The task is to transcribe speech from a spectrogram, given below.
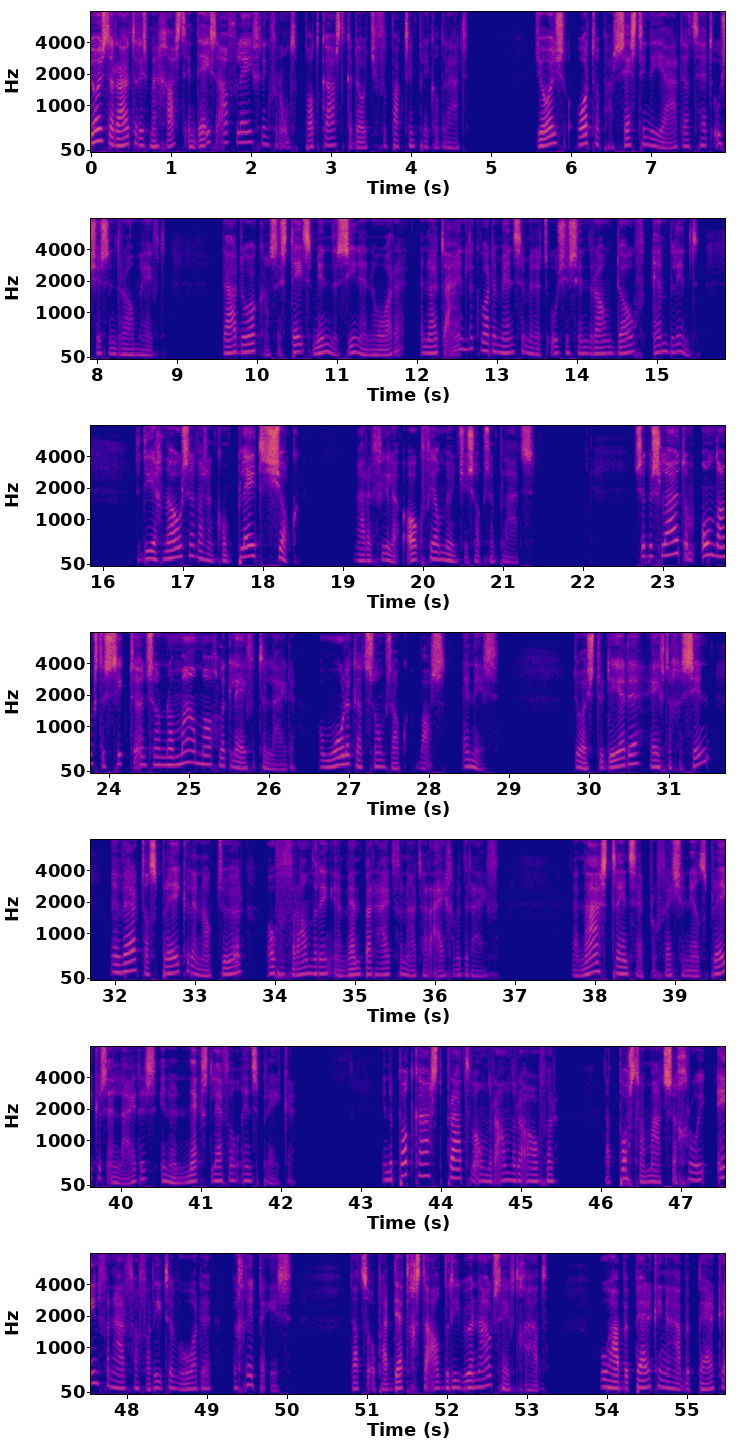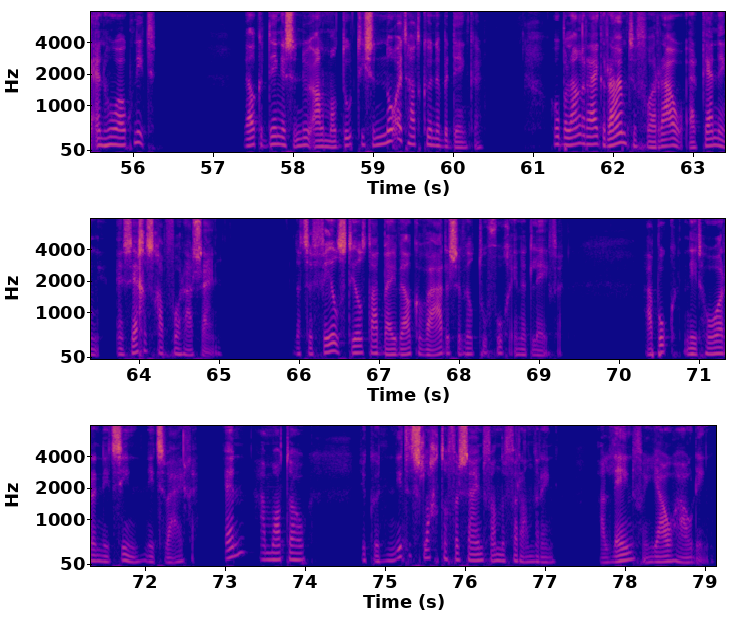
Joyce de Ruiter is mijn gast in deze aflevering van onze podcast Cadeautje verpakt in prikkeldraad. Joyce hoort op haar zestiende jaar dat ze het Usher-syndroom heeft. Daardoor kan ze steeds minder zien en horen en uiteindelijk worden mensen met het Usher-syndroom doof en blind. De diagnose was een complete shock, maar er vielen ook veel muntjes op zijn plaats. Ze besluit om ondanks de ziekte een zo normaal mogelijk leven te leiden, hoe moeilijk dat soms ook was en is. Joyce studeerde, heeft een gezin en werkt als spreker en auteur over verandering en wendbaarheid vanuit haar eigen bedrijf. Daarnaast traint zij professioneel sprekers en leiders in hun next level in spreken. In de podcast praten we onder andere over dat posttraumatische groei een van haar favoriete woorden begrippen is. Dat ze op haar dertigste al drie burn-outs heeft gehad. Hoe haar beperkingen haar beperken en hoe ook niet. Welke dingen ze nu allemaal doet die ze nooit had kunnen bedenken. Hoe belangrijk ruimte voor rouw, erkenning en zeggenschap voor haar zijn. Dat ze veel stilstaat bij welke waarden ze wil toevoegen in het leven. Haar boek Niet horen, niet zien, niet zwijgen. En haar motto: Je kunt niet het slachtoffer zijn van de verandering, alleen van jouw houding.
